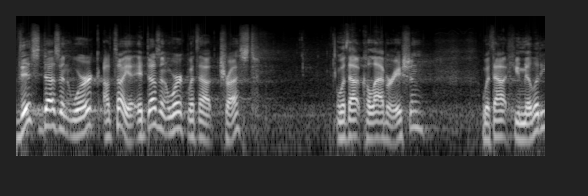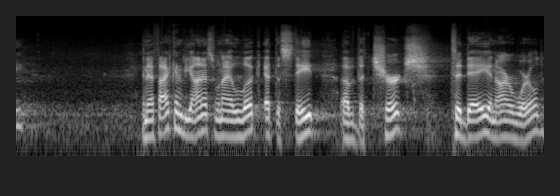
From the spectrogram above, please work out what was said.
this doesn't work. I'll tell you, it doesn't work without trust, without collaboration, without humility. And if I can be honest, when I look at the state of the church today in our world,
